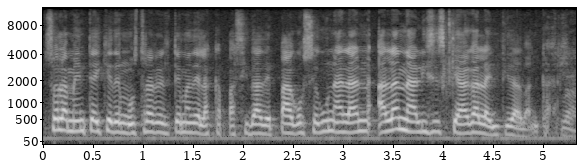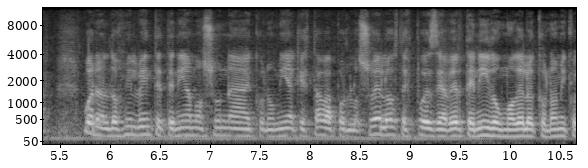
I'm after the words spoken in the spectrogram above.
solamente hay que demostrar el tema de la capacidad de pago según al, al análisis que haga la entidad bancaria. Claro. Bueno, en el 2020 teníamos una economía que estaba por los suelos después de haber tenido un modelo económico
